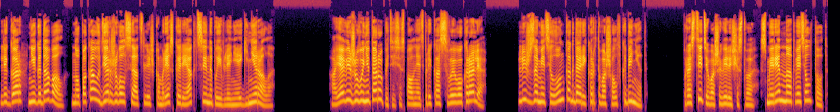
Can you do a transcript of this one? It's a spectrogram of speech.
Легар негодовал, но пока удерживался от слишком резкой реакции на появление генерала. «А я вижу, вы не торопитесь исполнять приказ своего короля», лишь заметил он, когда Рикард вошел в кабинет. «Простите, Ваше Величество», — смиренно ответил тот.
